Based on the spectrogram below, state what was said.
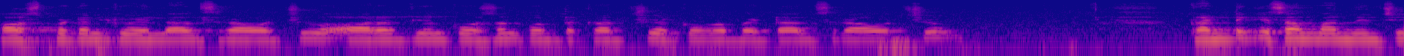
హాస్పిటల్కి వెళ్ళాల్సి రావచ్చు ఆరోగ్యం కోసం కొంత ఖర్చు ఎక్కువగా పెట్టాల్సి రావచ్చు. కంటికి సంబంధించి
